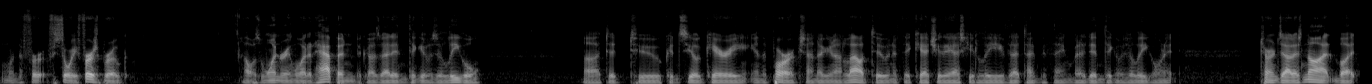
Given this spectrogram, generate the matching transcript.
when the fir- story first broke, I was wondering what had happened because I didn't think it was illegal uh, to to concealed carry in the parks. I know you're not allowed to, and if they catch you, they ask you to leave, that type of thing. But I didn't think it was illegal, and it turns out it's not. But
